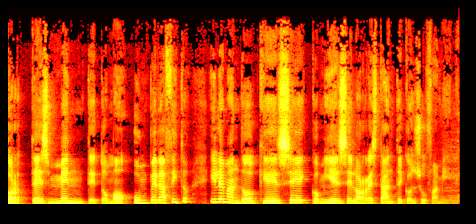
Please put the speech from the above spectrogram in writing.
cortésmente tomó un pedacito y le mandó que se comiese lo restante con su familia.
